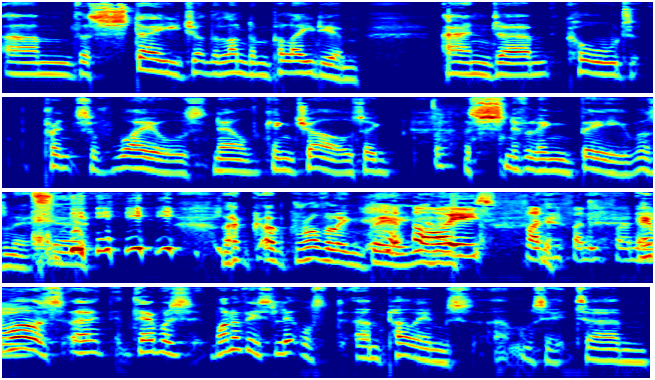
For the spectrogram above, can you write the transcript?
um, the stage at the London Palladium and um, called Prince of Wales, now King Charles, a, a snivelling bee, wasn't it? Yeah. a, a grovelling bee. Oh, know. he's funny, funny, funny. It was. Uh, there was one of his little um, poems. Uh, was it? Um,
